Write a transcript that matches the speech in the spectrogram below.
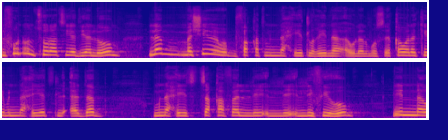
الفنون التراثية ديالهم. لم ماشي فقط من ناحية الغناء أو الموسيقى ولكن من ناحية الأدب ومن ناحية الثقافة اللي اللي, اللي فيهم. لأنه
